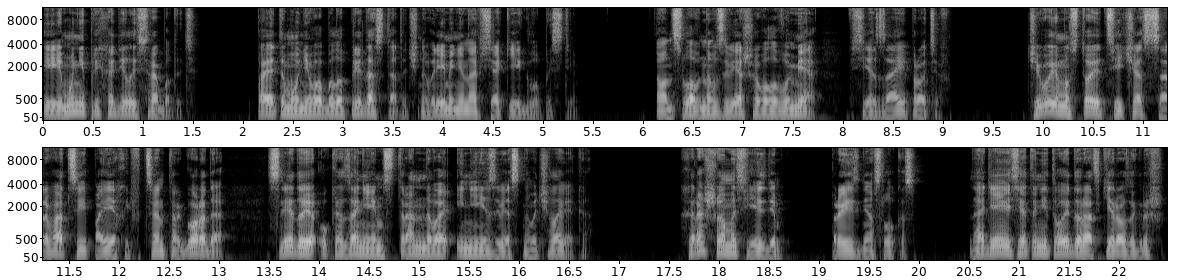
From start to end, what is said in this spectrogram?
и ему не приходилось работать. Поэтому у него было предостаточно времени на всякие глупости. Он словно взвешивал в уме все за и против. Чего ему стоит сейчас сорваться и поехать в центр города, следуя указаниям странного и неизвестного человека? «Хорошо, мы съездим», — произнес Лукас. «Надеюсь, это не твой дурацкий розыгрыш».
